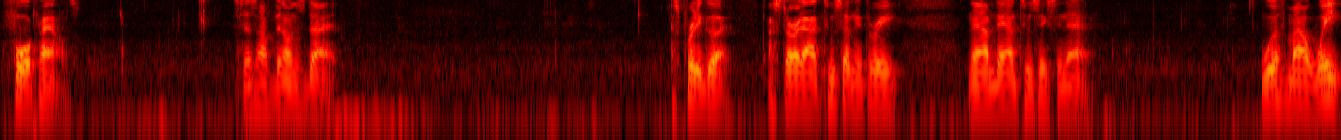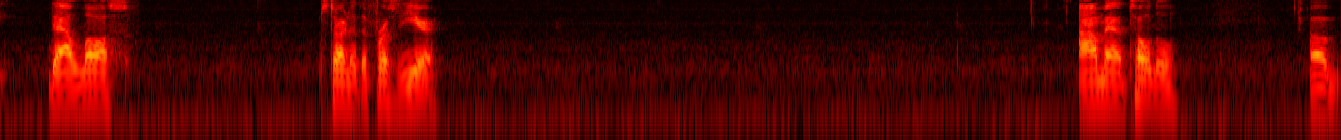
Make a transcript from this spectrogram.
four pounds since I've been on this diet. That's pretty good. I started out at 273, now I'm down 269. With my weight that I lost starting at the first of the year. I'm at a total of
